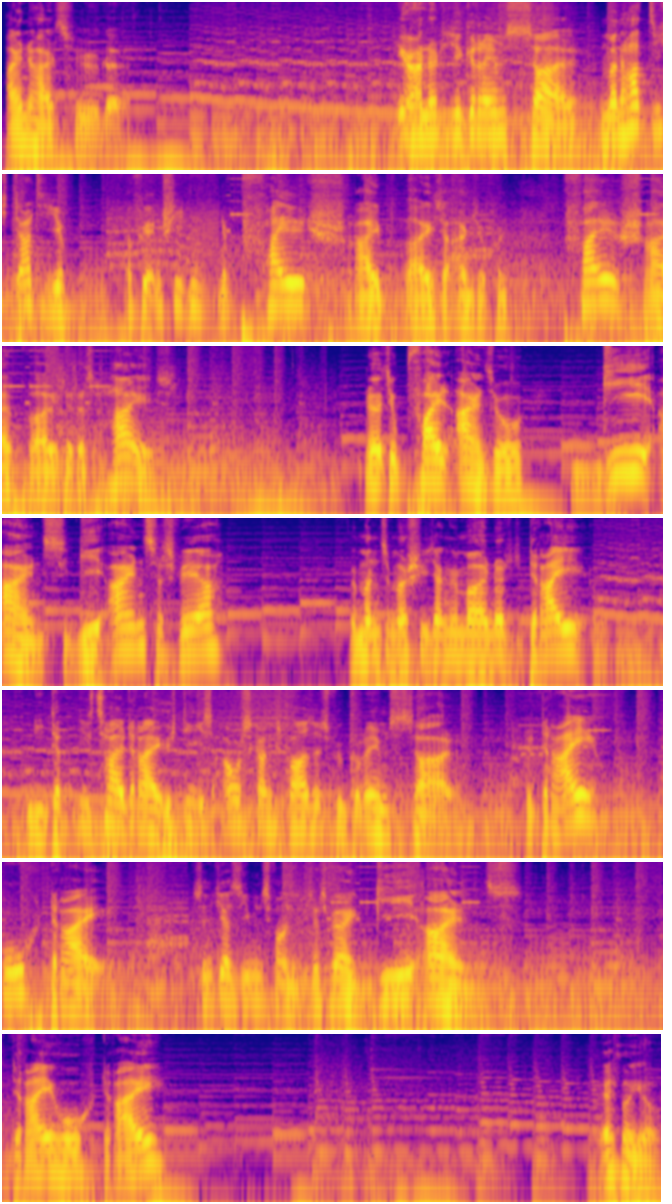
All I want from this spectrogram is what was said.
Einheitshöhle. Ja, ne, die Gramszahl. Man hat sich da die, dafür entschieden, eine Pfeilschreibweise einzuführen. Pfeilschreibweise, das heißt, also Pfeil 1, so G1. G1, das wäre, wenn man zum Beispiel, sagen wir mal, eine 3, die, die Zahl 3, die ist Ausgangsbasis für Grims Zahl. 3 hoch 3 sind ja 27. Das wäre G1. 3 hoch 3. Erstmal ja.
